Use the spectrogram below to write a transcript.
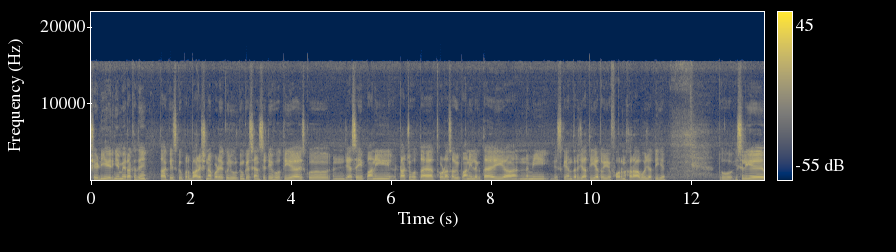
शेडी एरिया में रख दें, ताकि इसके ऊपर बारिश ना पड़े। खजूर क्योंकि सेंसिटिव होती है, इसको जैसे ही पानी टच होता है थोड़ा सा भी पानी लगता है या नमी इसके अंदर जाती है तो ये फ़ौर ख़राब हो जाती है। तो इसलिए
